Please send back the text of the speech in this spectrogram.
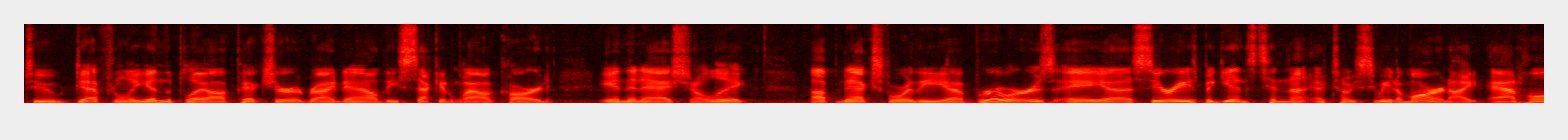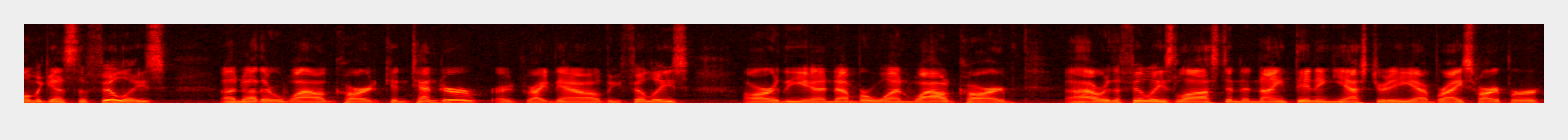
to definitely in the playoff picture, and right now the second wild card in the National League. Up next for the uh, Brewers, a uh, series begins tonight. Uh, excuse me, tomorrow night at home against the Phillies, another wild card contender. Uh, right now, the Phillies are the number one wild card. however, the Phillies lost in the ninth inning yesterday. Bryce Harper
